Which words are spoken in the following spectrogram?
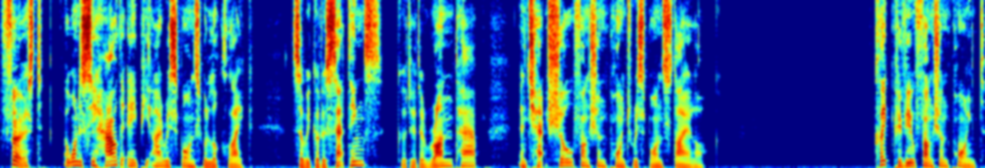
First, I want to see how the API response will look like. So we go to settings, go to the run tab, and check show function point response dialog. Click preview function point.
